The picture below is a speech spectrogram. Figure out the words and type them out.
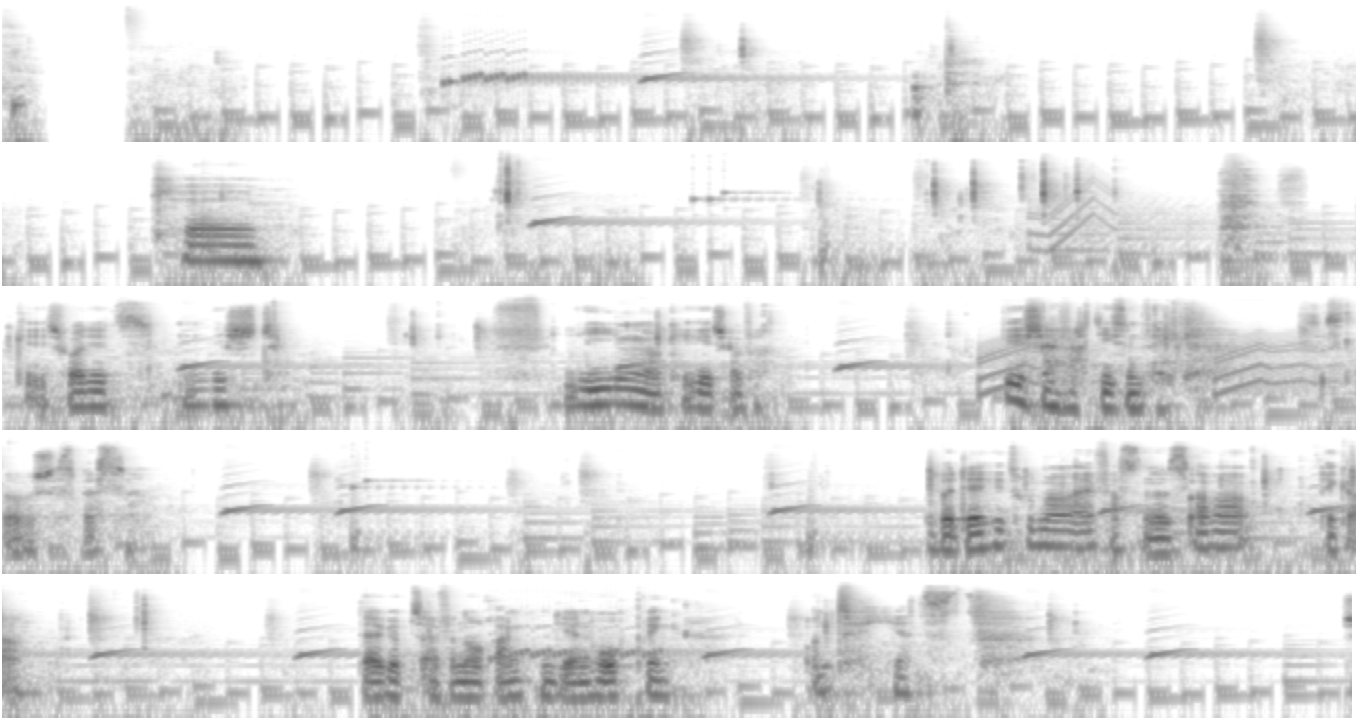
Okay. Okay, ich wollte jetzt nicht fliegen. Okay, gehe ich einfach. Gehe ich einfach diesen Weg. Das ist, glaube ich, das Beste. Aber der hier drüber am einfachsten ist, aber egal. Da gibt es einfach nur Ranken, die einen hochbringen. Und jetzt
